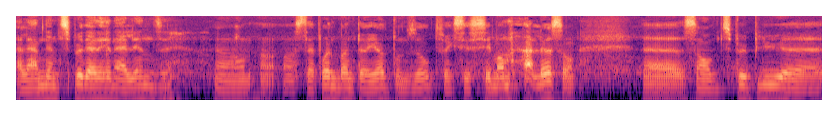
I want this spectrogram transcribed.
elle a amené un petit peu d'adrénaline. C'était pas une bonne période pour nous autres. Fait que ces moments-là sont, euh, sont un petit peu plus euh,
